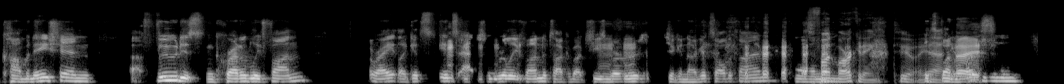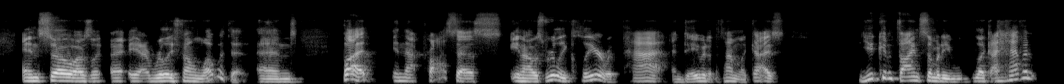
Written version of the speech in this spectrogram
combination. Uh, food is incredibly fun, right? Like it's it's actually really fun to talk about cheeseburgers, chicken nuggets all the time. It's And fun marketing too. It's fun Nice. marketing. And so I was like, I, I really fell in love with it. And but in that process, you know, I was really clear with Pat and David at the time, like, guys, you can find somebody like I haven't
